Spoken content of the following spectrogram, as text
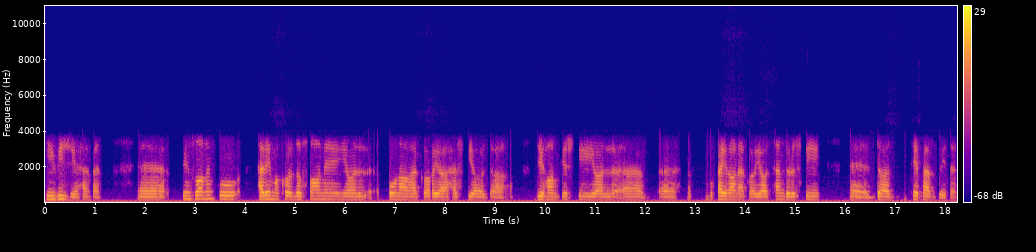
هیوی جیه هبن این زانم که هره ما کردستان یا خوناغه یا هستی دا جیهان گشتی یا مخیرانه یا تندرستی دا تپرد بیدن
